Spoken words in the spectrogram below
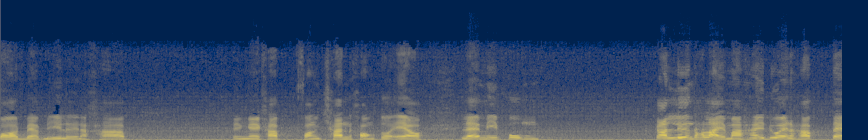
ปอร์ตแบบนี้เลยนะครับ เป็นไงครับ ฟังก์ชันของตัว L และมีปุ่ม การเลื่อนถลายมาให้ด้วยนะครับ แต่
